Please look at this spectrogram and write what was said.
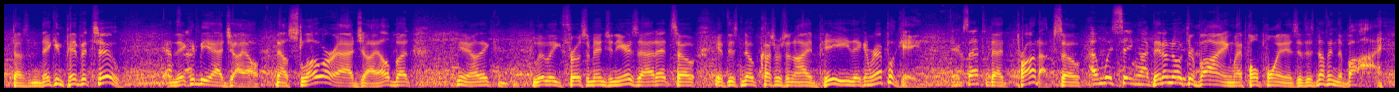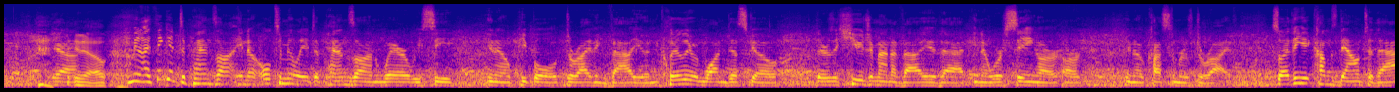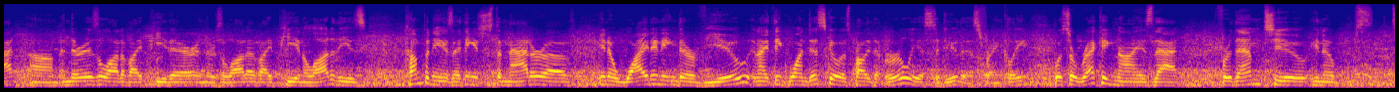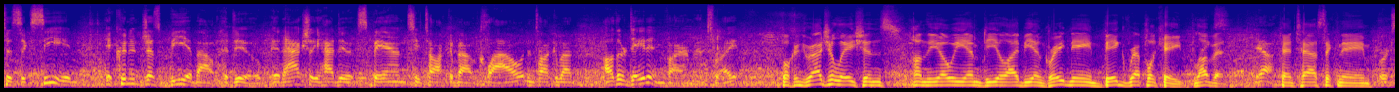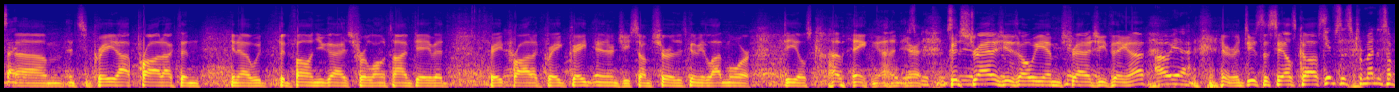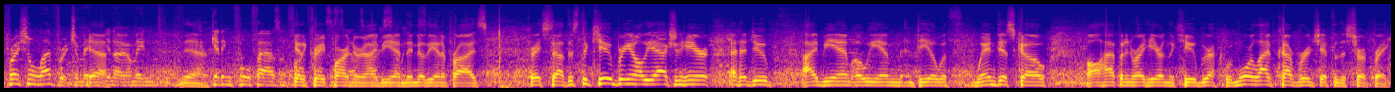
doesn't they can pivot too, and they can be agile. Now, slower agile, but you know, they can literally throw some engineers at it. So if there's no customers in IP, they can replicate Exactly. that product. So and we're seeing they don't know what they're that. buying. My whole point is, if there's nothing to buy, Yeah. you know, I mean, I think it depends on, you know, ultimately it depends on where we see, you know, people deriving value. And clearly in WANdisco, there's a huge amount of value that, you know, we're seeing our, our you know, customers derive. So I think it comes down to that. Um, and there is a lot of IP there, and there's a lot of IP in a lot of these companies. I think it's just a matter of, you know, widening their view. And I think WANdisco is probably the earliest to do this, frankly, was to recognize that for them to, you know, to succeed, it couldn't just be about Hadoop. It actually had to expand to talk about cloud and talk about other data environments, right? Well, congratulations on the OEM deal, IBM. Great name, Big Replicate. Love Thanks. it. Yeah. Fantastic name. We're excited. Um, it's a great uh, product, and you know we've been following you guys for a long time, David. Great product, great, great energy. So I'm sure there's going to be a lot more deals coming on here. Good strategy, this OEM strategy thing, huh? Oh yeah. Reduce the sales costs. Gives us tremendous operational leverage. I mean, Yeah. you know, I mean, Yeah. getting 4,000, Got a great partner in IBM, they know the enterprise. Great stuff. This is theCUBE bringing all the action here at Hadoop, IBM, OEM deal with WANdisco, all happening right here on theCUBE. We're back with more live coverage after this short break.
